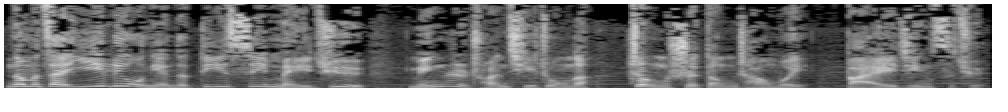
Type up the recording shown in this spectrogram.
那么，在一六年的 DC 美剧《明日传奇》中呢，正式登场为白金丝雀，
